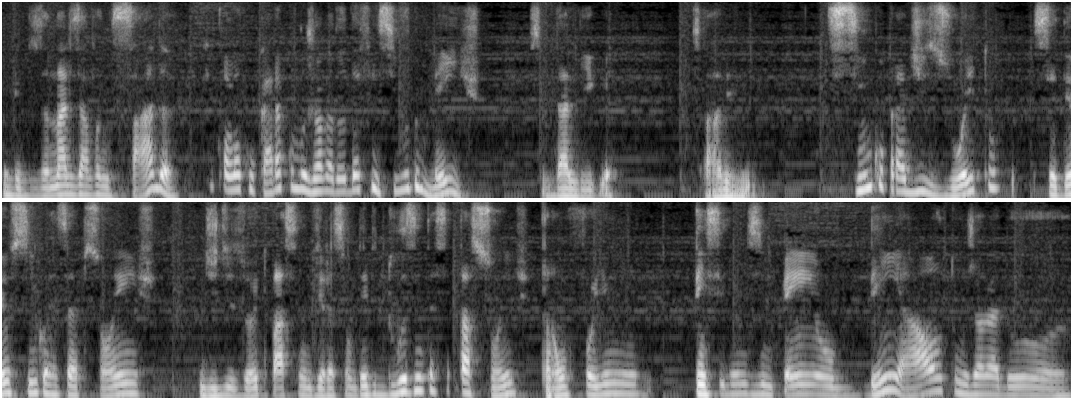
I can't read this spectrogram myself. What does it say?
diz, análise avançada que coloca o cara como jogador defensivo do mês assim, da liga, sabe? 5 para 18, cedeu 5 recepções, de 18 passa na direção dele, duas interceptações. Então foi um tem sido um desempenho bem alto, um jogador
